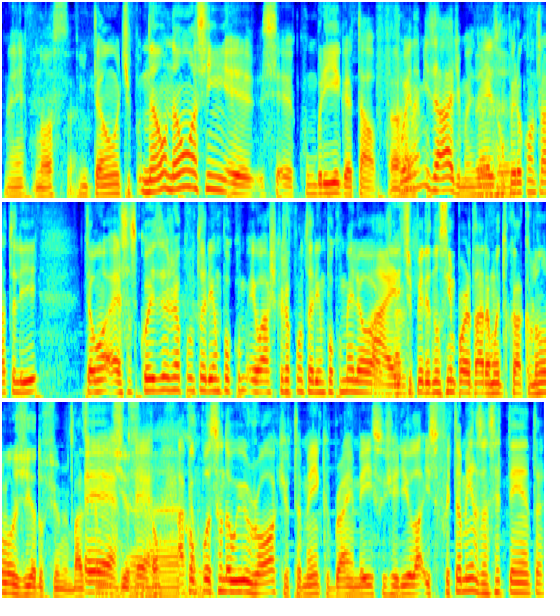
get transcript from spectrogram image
Né? Nossa. Então, tipo, não, não assim, é, é, com briga e tal. Foi Aham. na amizade, mas né, eles Aham. romperam o contrato ali. Então, essas coisas eu já apontaria um pouco. Eu acho que eu já apontaria um pouco melhor. Ah, sabe? eles, tipo, eles não se importaram muito com a cronologia do filme, basicamente É, isso. é. Então, a composição da Will Rock também, que o Brian May sugeriu lá, isso foi também nos anos 70.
